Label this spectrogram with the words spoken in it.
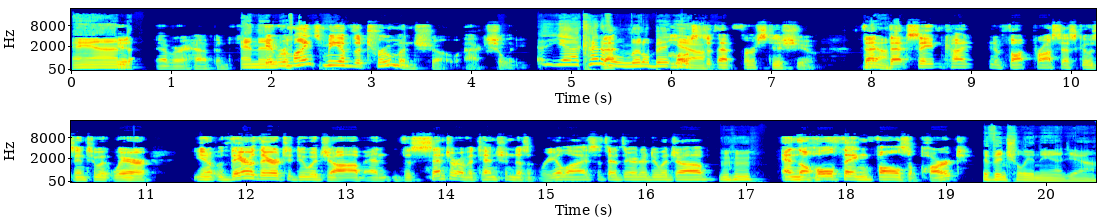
and it never happened. and then It reminds me of the Truman Show, actually. yeah, kind of that- a little bit. Most yeah, of that first issue. That Yeah. that same kind of thought process goes into it where you know, they're there to do a job and the center of attention doesn't realize that they're there to do a job hmm and the whole thing falls apart. Eventually, in the end, yeah.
